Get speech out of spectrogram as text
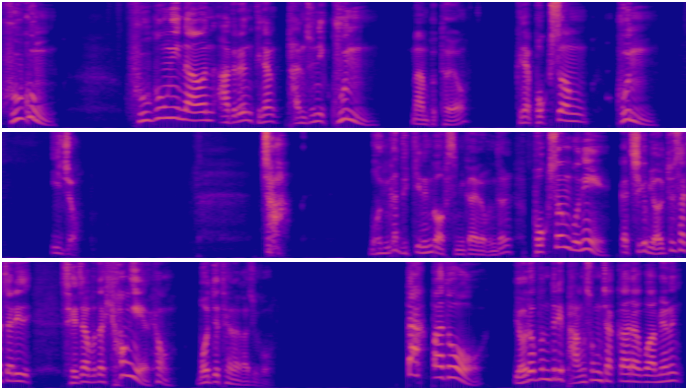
후궁. 후궁이 낳은 아들은 그냥 단순히 군만 붙어요. 그냥 복성 군이죠. 자, 뭔가 느끼는 거 없습니까, 여러분들? 복성군이 그러니까 지금 12살짜리 세자보다 형이에요, 형. 먼저 태어나가지고. 딱 봐도 여러분들이 방송 작가라고 하면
